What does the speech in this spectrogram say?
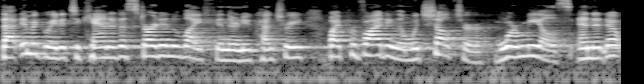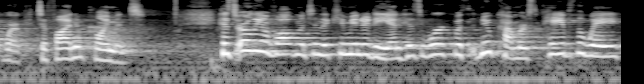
that immigrated to Canada start a new life in their new country by providing them with shelter, warm meals, and a network to find employment. His early involvement in the community and his work with newcomers paved the way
